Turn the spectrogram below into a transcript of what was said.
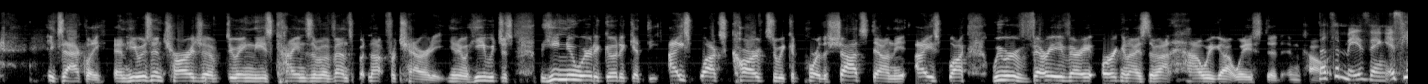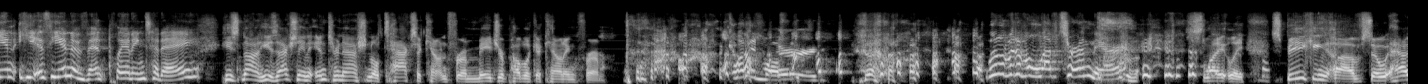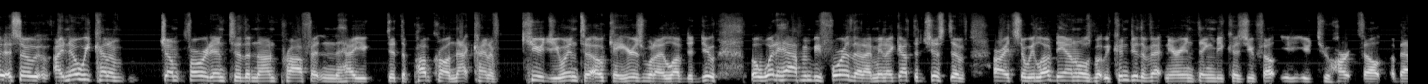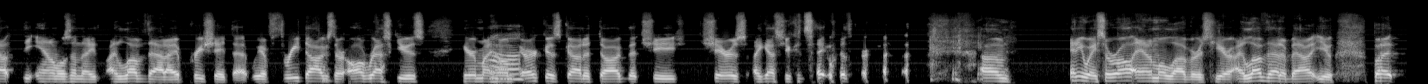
Exactly. And he was in charge of doing these kinds of events, but not for charity. You know, he would just, he knew where to go to get the ice blocks carved so we could pour the shots down the ice block. We were very, very organized about how we got wasted in college. That's amazing. Is he, in, he, is he in event planning today? He's not. He's actually an international tax accountant for a major public accounting firm. what a nerd. a little bit of a left turn there. Slightly. Speaking of, so how, so I know we kind of jump forward into the nonprofit and how you did the pub crawl, and that kind of cued you into okay here's what i love to do. But what happened before that? I mean i got the gist of all right so we loved animals but we couldn't do the veterinarian thing because you felt you, you too heartfelt about the animals and I, I love that. I appreciate that. We have three dogs. They're all rescues here in my uh-huh. home erica's got a dog that she shares i guess you could say with her. Um, anyway so we're all animal lovers here. I love that about you. But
